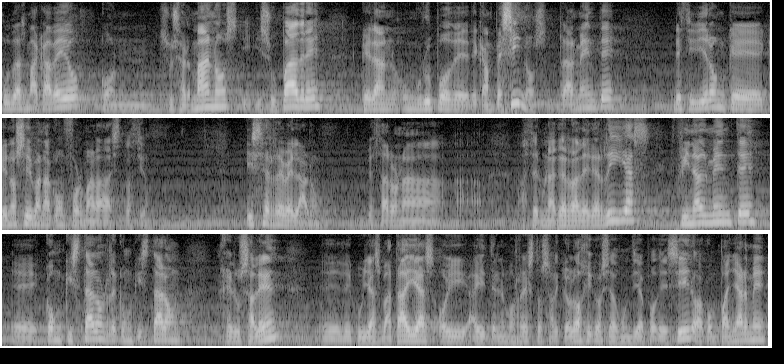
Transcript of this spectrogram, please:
Judas Macabeo con sus hermanos y, su padre, que eran un grupo de, de campesinos realmente, decidieron que, que, no se iban a conformar a la situación y se rebelaron. Empezaron a, hacer una guerra de guerrillas finalmente eh, conquistaron, reconquistaron Jerusalén, eh, de cuyas batallas hoy ahí tenemos restos arqueológicos, si algún día podéis ir o acompañarme,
